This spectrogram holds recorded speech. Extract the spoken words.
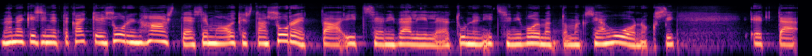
Mä näkisin, että kaikkein suurin haaste ja se mua oikeastaan surettaa itseäni välillä ja tunnen itseni voimattomaksi ja huonoksi, että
